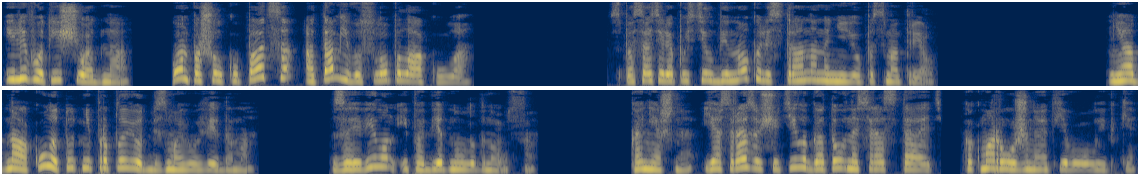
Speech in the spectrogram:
Или вот еще одна. Он пошел купаться, а там его слопала акула». Спасатель опустил бинокль и странно на нее посмотрел. Ни одна акула тут не проплывет без моего ведома, — заявил он и победно улыбнулся. Конечно, я сразу ощутила готовность растаять, как мороженое от его улыбки.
